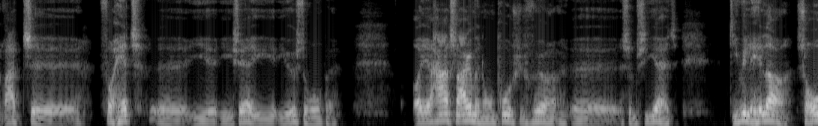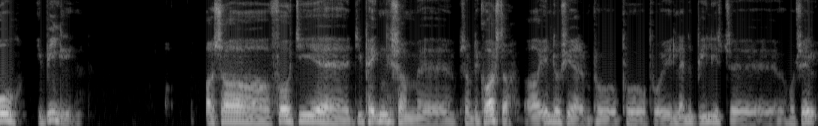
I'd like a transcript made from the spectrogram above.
ret øh, forhat, øh, i, især i, i Østeuropa. Og jeg har snakket med nogle polske chauffører, øh, som siger, at de ville hellere sove i bilen, og så få de, øh, de penge, som, øh, som det koster, og indlogere dem på, på, på et eller andet billigt øh, hotel.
